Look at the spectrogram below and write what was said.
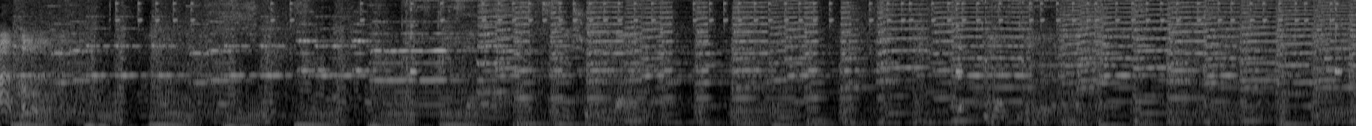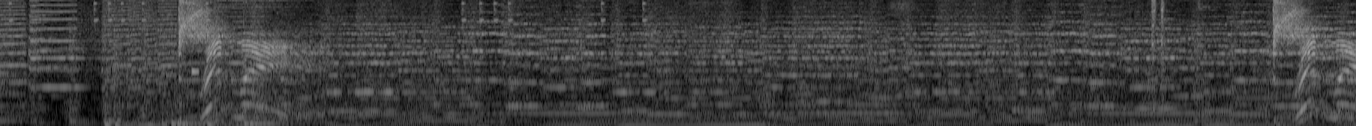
battle. Ridley. Ridley.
